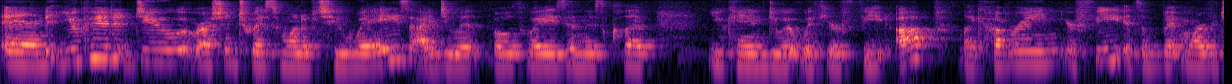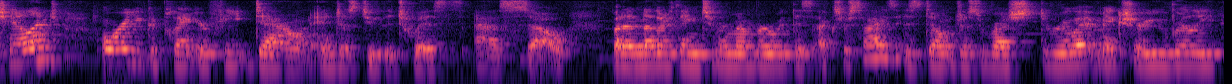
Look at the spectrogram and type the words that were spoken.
And you could do Russian twist one of two ways. I do it both ways in this clip. You can do it with your feet up, like hovering your feet. It's a bit more of a challenge. Or you could plant your feet down and just do the twists as so. But another thing to remember with this exercise is don't just rush through it. Make sure you really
